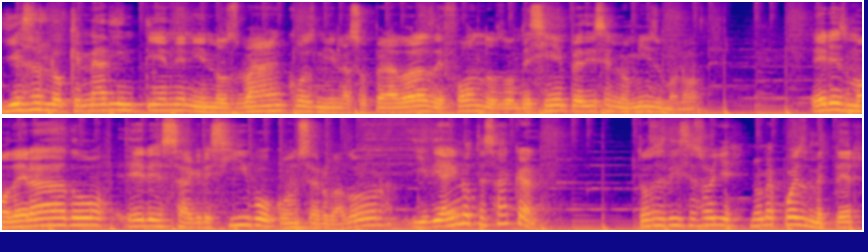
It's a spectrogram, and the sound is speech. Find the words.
Y eso es lo que nadie entiende ni en los bancos ni en las operadoras de fondos, donde siempre dicen lo mismo, ¿no? Eres moderado, eres agresivo, conservador, y de ahí no te sacan. Entonces dices, oye, no me puedes meter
